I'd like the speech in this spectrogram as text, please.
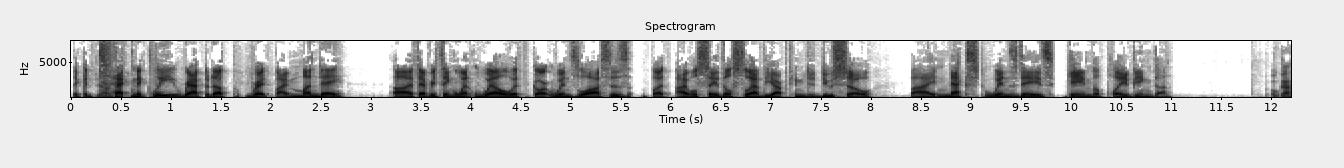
They could technically wrap it up right by Monday uh, if everything went well with gar- wins losses. But I will say they'll still have the opportunity to do so by next Wednesday's game they'll play being done. Okay.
